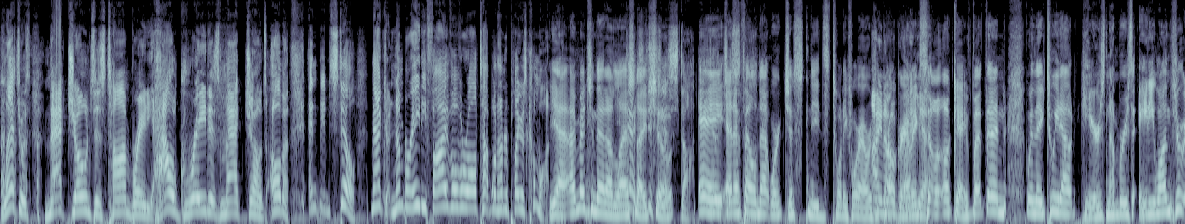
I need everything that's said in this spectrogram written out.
Last year was Mac Jones is Tom Brady. How great is Mac Jones? Oh my! And still, Mac number eighty-five overall, top one hundred players. Come on. Yeah, I mentioned that on last Yeah, night's just- show. just stop. A Just- NFL stop. Network just needs 24 hours I of know, programming. right? Yeah. So okay, but then when they tweet out, "Here's numbers 81 through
